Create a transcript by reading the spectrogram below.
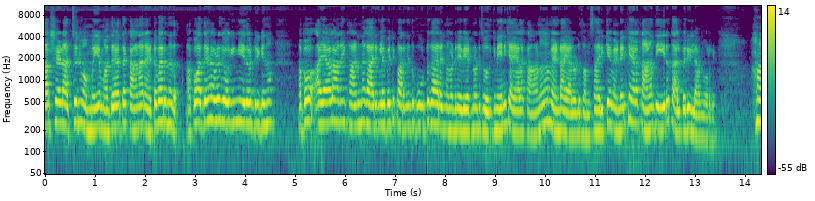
വർഷയുടെ അച്ഛനും അമ്മയും അദ്ദേഹത്തെ കാണാനായിട്ട് വരുന്നത്. അപ്പോൾ അദ്ദേഹം അവിടെ ജോഗിങ് ചെയ്തുകൊണ്ടിരിക്കുന്നു. അപ്പോൾ അയാളാണ് കാണുന്ന കാര്യങ്ങളെപ്പറ്റി പറഞ്ഞത് കൂട്ടുകാരൻ നമ്മുടെ രവിയേട്ടനോട് ചോദിക്കുമ്പോൾ എനിക്ക് അയാളെ കാണുകയും വേണ്ട അയാളോട് സംസാരിക്കുകയും വേണ്ട എനിക്ക് അയാളെ കാണാൻ തീരെ താല്പര്യമില്ല എന്ന് പറഞ്ഞു. ഹാ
